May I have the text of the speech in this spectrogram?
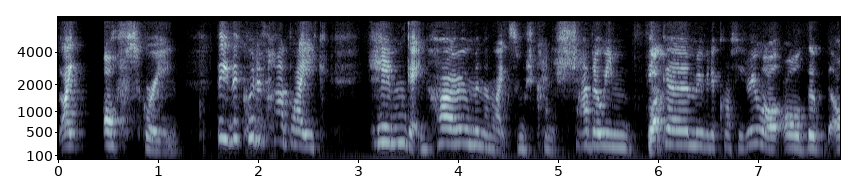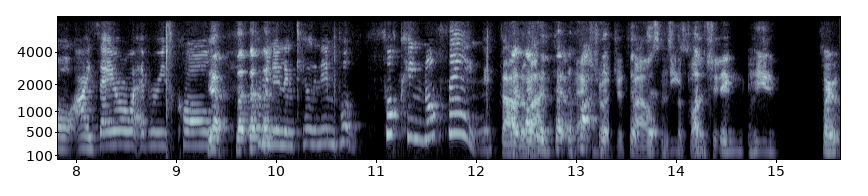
like off screen. They they could have had like him getting home and then like some kind of shadowing Like- figure moving across his room or, or the or Isaiah or whatever he's called Yeah, like, like, coming like- in and killing him, but fucking nothing. That would have added an extra that- hundred that- that thousand to the budget. something he- Sorry,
